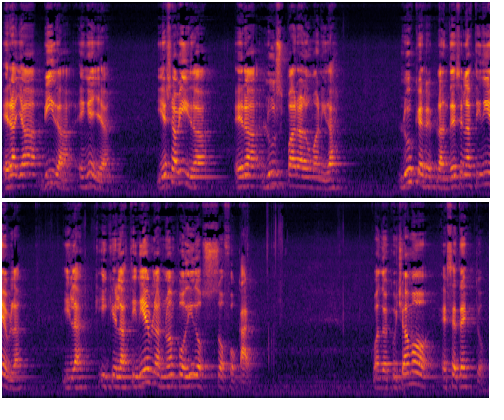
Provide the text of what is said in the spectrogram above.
era ya vida en ella, y esa vida era luz para la humanidad, luz que resplandece en las tinieblas y, y que las tinieblas no han podido sofocar. Cuando escuchamos ese texto,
